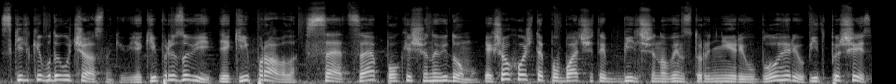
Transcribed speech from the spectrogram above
Скільки буде учасників, які призові, які правила, все це поки що невідомо. Якщо хочете побачити більше новин з турнірів блогерів, підпишись,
